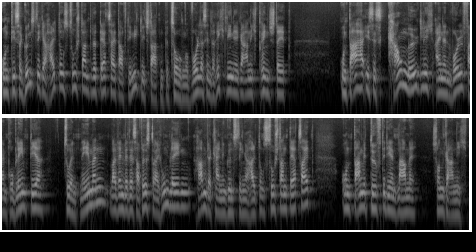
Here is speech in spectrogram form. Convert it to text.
Und dieser günstige Erhaltungszustand wird derzeit auf die Mitgliedstaaten bezogen, obwohl das in der Richtlinie gar nicht drinsteht. Und daher ist es kaum möglich, einen Wolf, ein Problemtier, zu entnehmen, weil wenn wir das auf Österreich umlegen, haben wir keinen günstigen Erhaltungszustand derzeit und damit dürfte die Entnahme schon gar nicht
